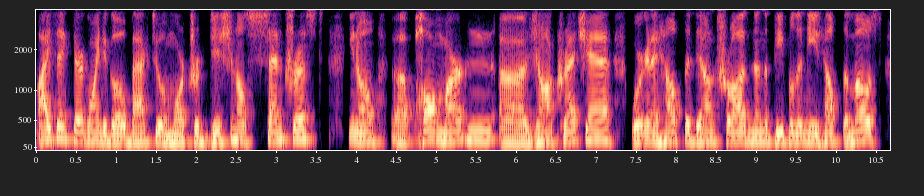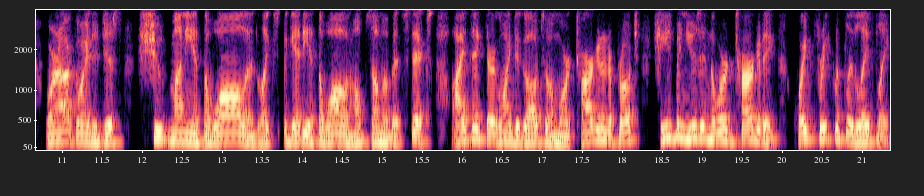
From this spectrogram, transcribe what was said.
i think they're going to go back to a more traditional centrist you know uh, paul martin uh, jean chrétien. We're going to help the downtrodden and the people that need help the most. We're not going to just shoot money at the wall and like spaghetti at the wall and hope some of it sticks i think they're going to go to a more targeted approach. She's been using the word targeting quite frequently lately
